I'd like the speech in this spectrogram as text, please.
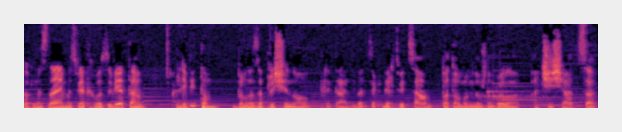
Как мы знаем из Ветхого Завета, левитам было запрещено притрагиваться к мертвецам, потом им нужно было очищаться.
